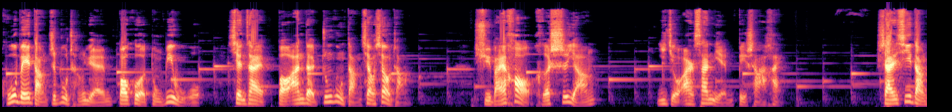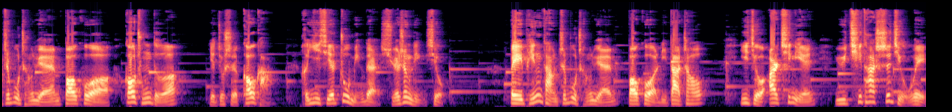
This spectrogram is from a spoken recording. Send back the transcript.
湖北党支部成员包括董必武，现在保安的中共党校校长；许白浩和施洋，一九二三年被杀害。陕西党支部成员包括高崇德。也就是高岗和一些著名的学生领袖，北平党支部成员包括李大钊，一九二七年与其他十九位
